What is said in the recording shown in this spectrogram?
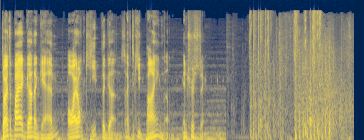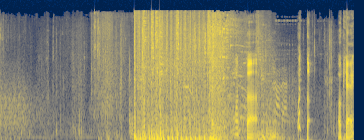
Do I have to buy a gun again? Oh, I don't keep the guns. I have to keep buying them. Interesting. What the? What the? Okay.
